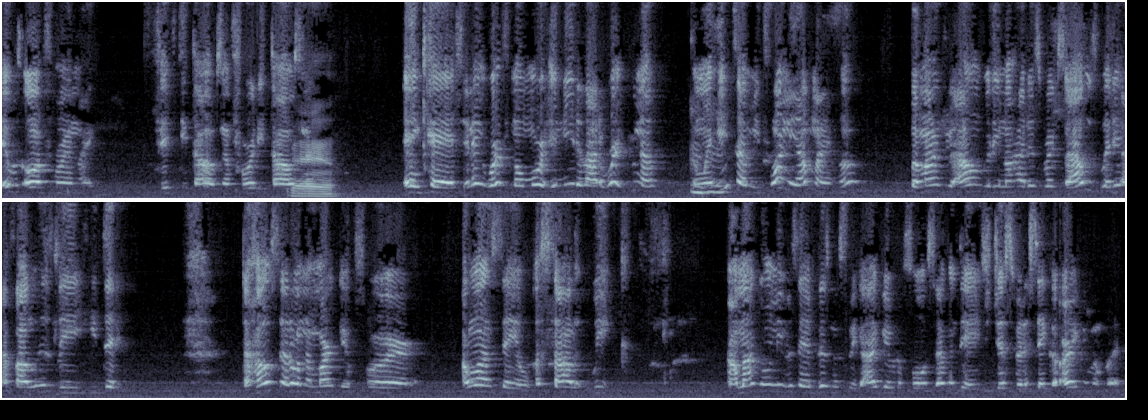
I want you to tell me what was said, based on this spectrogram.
they was offering like fifty thousand, forty thousand Damn. in cash. It ain't worth no more. It need a lot of work, you know. And when he told me twenty, I'm like, huh? But mind you, I don't really know how this works, so I was with it. I followed his lead. He did it. The house sat on the market for I want to say a, a solid week. I'm not going to even say a business week. I give it a full seven days just for the sake of argument. But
